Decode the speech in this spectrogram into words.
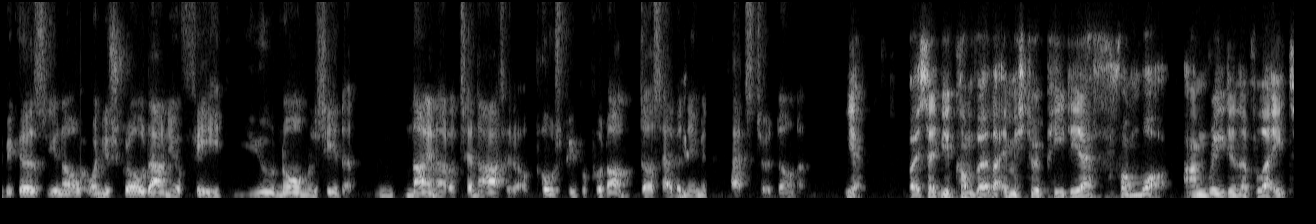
because you know when you scroll down your feed, you normally see that nine out of ten articles or posts people put on does have an image attached to it, don't it? Yeah, but I say if you convert that image to a PDF from what I'm reading of late,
